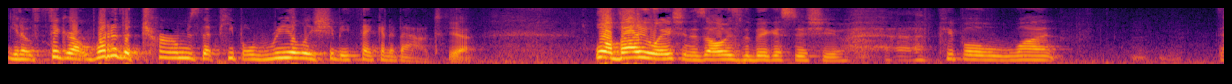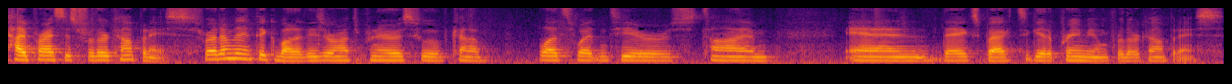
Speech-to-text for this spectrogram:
you know figure out what are the terms that people really should be thinking about. Yeah. Well, valuation is always the biggest issue. Uh, people want high prices for their companies, right? I mean, think about it. These are entrepreneurs who have kind of blood, sweat, and tears, time, and they expect to get a premium for their companies.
